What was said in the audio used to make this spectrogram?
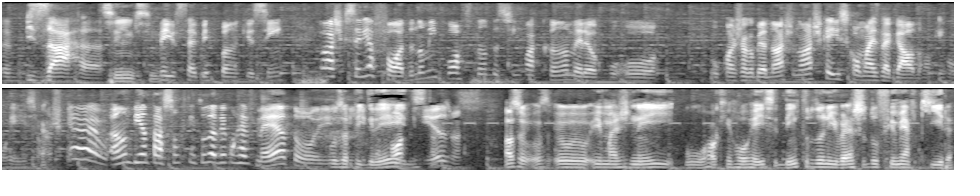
é, bizarra, Sim, sim. meio cyberpunk assim. Eu acho que seria foda. Não me importo tanto assim com a câmera ou, ou- ou com a jogabilidade. Não acho, não acho que é isso que é o mais legal do Rock and Roll Race. Eu acho que é a ambientação que tem tudo a ver com heavy metal e Os e upgrades, rock tá. mesmo. Nossa, eu, eu imaginei o Rock and Roll Race dentro do universo do filme Akira.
